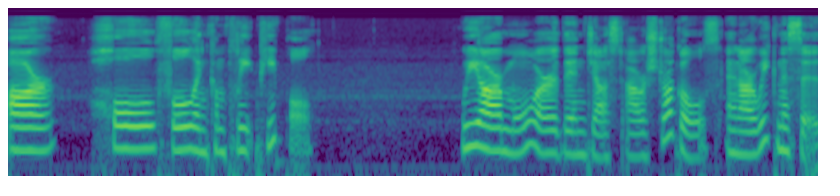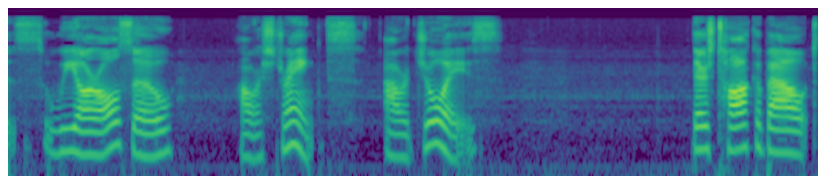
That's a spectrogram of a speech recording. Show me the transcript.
are whole, full, and complete people. We are more than just our struggles and our weaknesses. We are also our strengths, our joys. There's talk about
